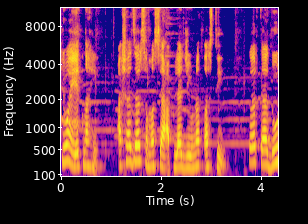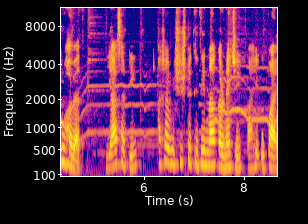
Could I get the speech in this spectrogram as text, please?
किंवा येत नाही अशा जर समस्या आपल्या जीवनात असतील तर त्या दूर व्हाव्यात. यासाठी अशा विशिष्ट तिथींना करण्याचे काही उपाय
